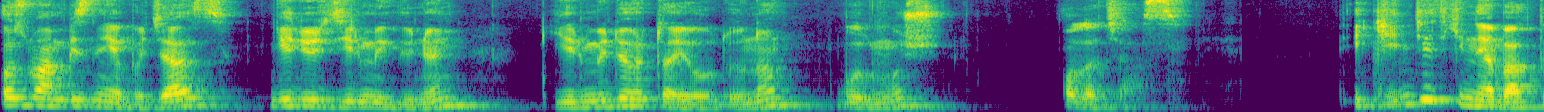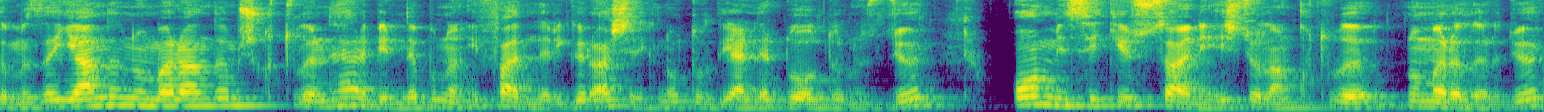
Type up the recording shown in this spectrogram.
O zaman biz ne yapacağız? 720 günün 24 ay olduğunu bulmuş olacağız. İkinci etkinliğe baktığımızda yanda numaralandırılmış kutuların her birinde bulunan ifadeleri göre aşağıdaki noktalı yerleri doldurunuz diyor. 10.800 saniye eşit olan kutuların numaraları diyor.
